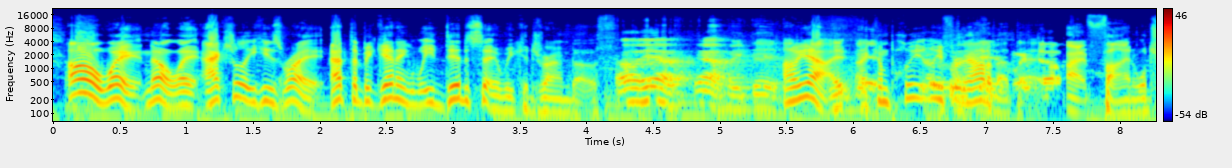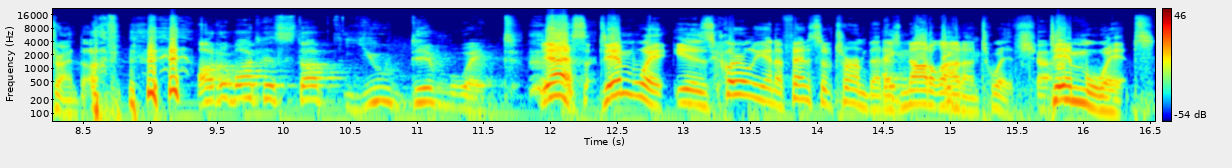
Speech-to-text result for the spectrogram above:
oh wait, no wait. Actually, he's right. At the beginning, we did say we could drown both. Oh yeah. Yeah. We did. Oh yeah, I, I completely No, forgot about We're that. done. All right, fine. We'll drown both. Autobot has stopped. You dimwit. yes, dimwit is clearly an offensive term that is I- not allowed I- on Twitch. Dimwit,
